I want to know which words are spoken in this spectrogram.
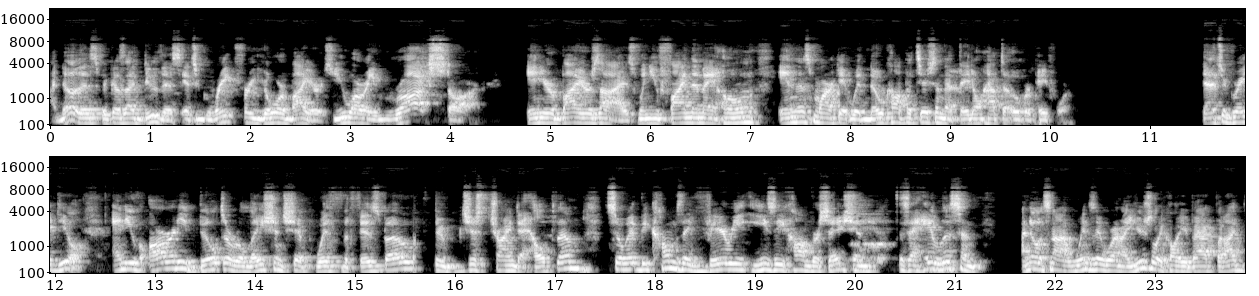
I know this because I do this. It's great for your buyers. You are a rock star in your buyer's eyes when you find them a home in this market with no competition that they don't have to overpay for. That's a great deal. And you've already built a relationship with the FSBO through just trying to help them. So it becomes a very easy conversation to say, hey, listen, I know it's not Wednesday when I usually call you back, but I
